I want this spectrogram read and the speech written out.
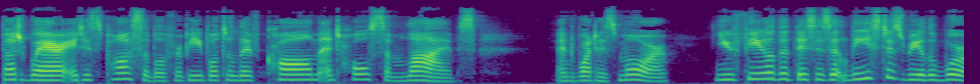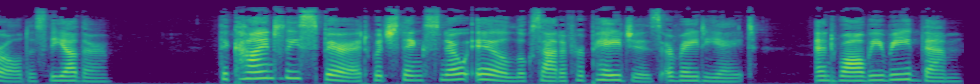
but where it is possible for people to live calm and wholesome lives; and what is more, you feel that this is at least as real a world as the other. The kindly spirit which thinks no ill looks out of her pages irradiate, and while we read them,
